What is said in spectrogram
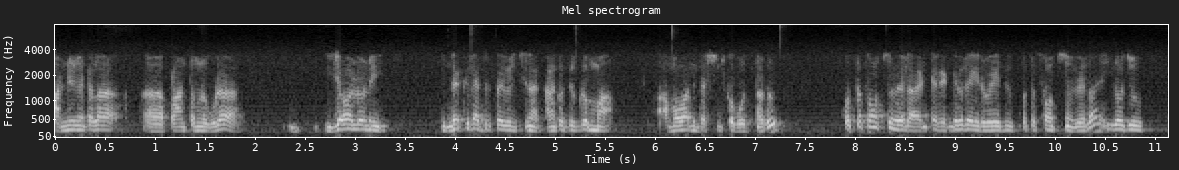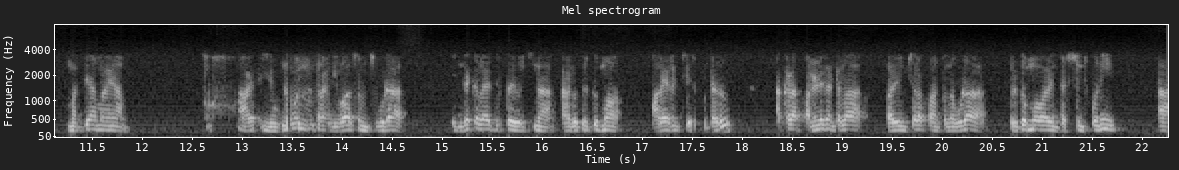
పన్నెండు గంటల ప్రాంతంలో కూడా విజయవాడలోని ఇంద్రకీలాద్రిపై వెలిచిన కనకదుర్గమ్మ అమ్మవారిని దర్శించుకోబోతున్నారు. కొత్త సంవత్సరం వేళ అంటే రెండు వేల ఇరవై ఐదు కొత్త సంవత్సరం వేళ ఈరోజు మధ్యాహ్నం ఆయన ఈ నివాసం నుంచి కూడా ఇంద్రకీలాద్రిపై వెలిచిన కనకదుర్గమ్మ ఆలయానికి చేరుకుంటారు. అక్కడ పన్నెండు గంటల పది నిమిషాల ప్రాంతంలో కూడా దుర్గమ్మ వారిని దర్శించుకొని ఆ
